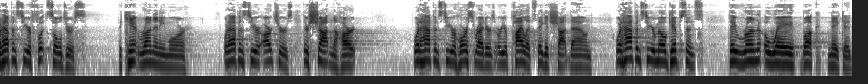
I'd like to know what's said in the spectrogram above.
What happens to your foot soldiers? They can't run anymore. What happens to your archers? They're shot in the heart. What happens to your horse riders or your pilots? They get shot down. What happens to your Mel Gibsons? They run away buck naked.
